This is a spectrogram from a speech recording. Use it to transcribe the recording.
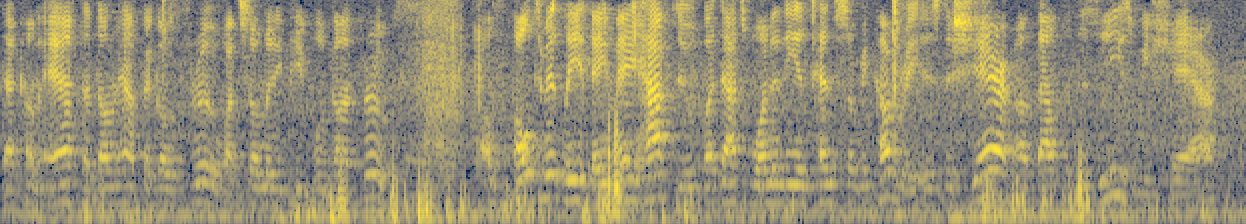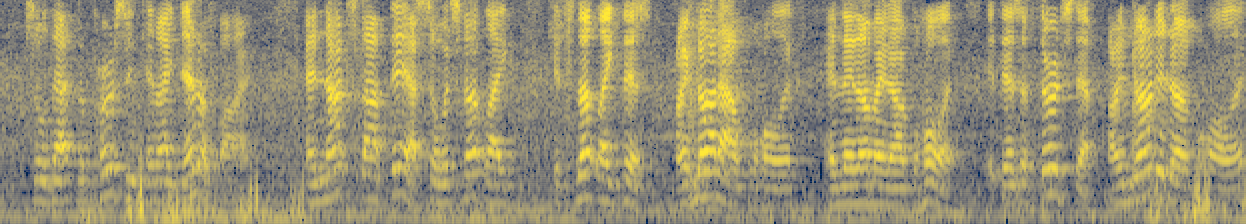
that come after don't have to go through what so many people have gone through. Ultimately, they may have to, but that's one of the intents of recovery is to share about the disease we share so that the person can identify and not stop there. So it's not like it's not like this. I'm not alcoholic, and then I'm an alcoholic. If there's a third step. I'm not an alcoholic.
